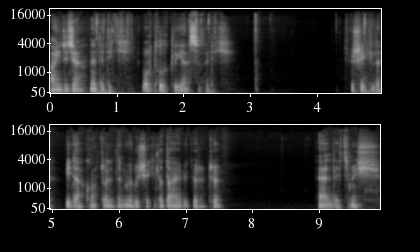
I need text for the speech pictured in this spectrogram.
Ayrıca ne dedik? Ortalıklı gelsin dedik. Şu şekilde bir daha kontrol edelim ve bu şekilde daha iyi bir görüntü elde etmiş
